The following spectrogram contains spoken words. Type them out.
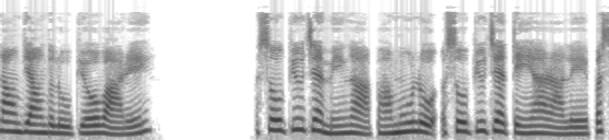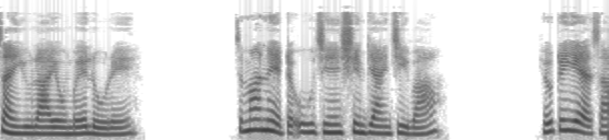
လှောင်ပြောင်တယ်လို့ပြောပါတယ်။အဆိုပြုချက်မင်းကဘာမို့လို့အဆိုပြုချက်တင်ရတာလဲပတ်စံယူလာရုံပဲလို့တယ်။ကျမနဲ့တူးချင်းရှင်ပြိုင်ကြည့်ပါ။ရုတ်တရက်ဇာ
